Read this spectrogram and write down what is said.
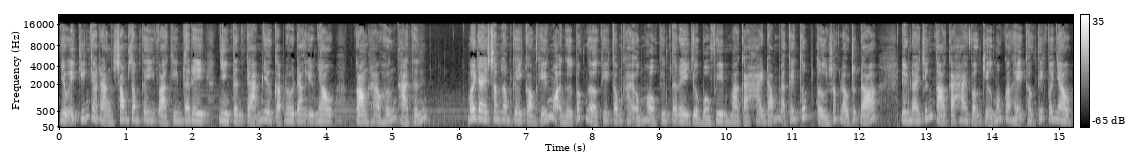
Nhiều ý kiến cho rằng Song Song Ki và Kim Tae-ri nhìn tình cảm như cặp đôi đang yêu nhau, còn hào hứng thả thính. Mới đây, Song Joong Ki còn khiến mọi người bất ngờ khi công khai ủng hộ Kim Tae-ri dù bộ phim mà cả hai đóng đã kết thúc từ rất lâu trước đó. Điều này chứng tỏ cả hai vẫn giữ mối quan hệ thân thiết với nhau,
